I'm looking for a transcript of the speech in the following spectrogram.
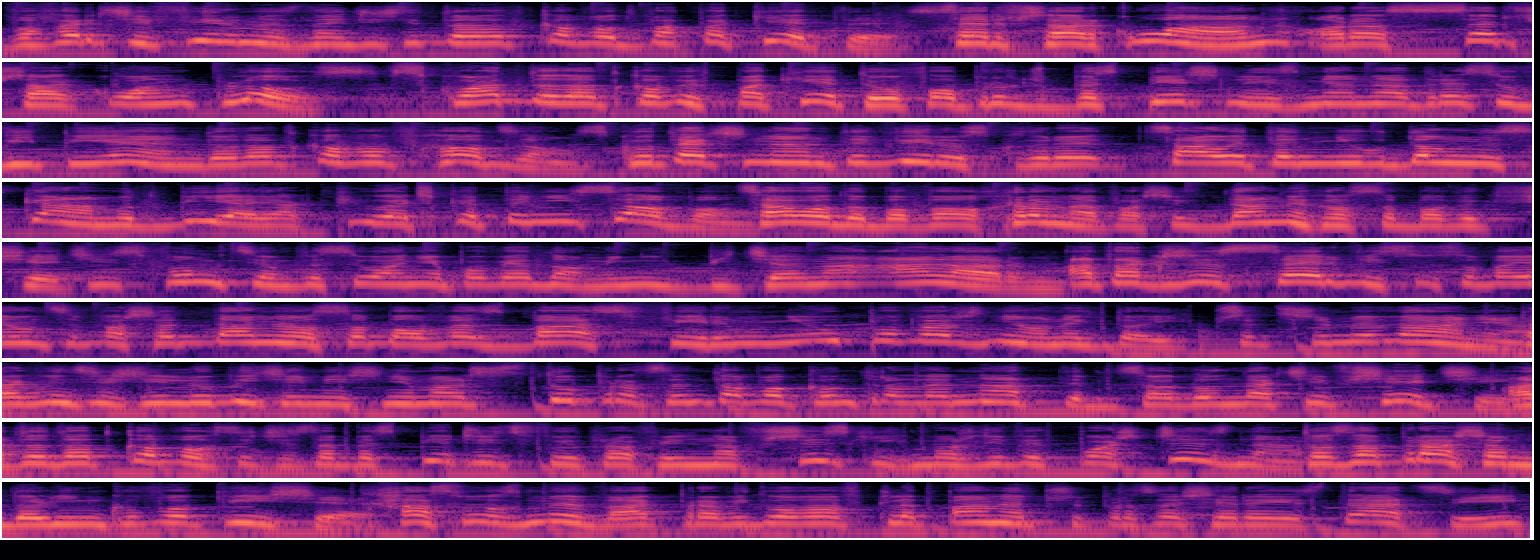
W ofercie firmy znajdziecie dodatkowo dwa pakiety: Surfshark One oraz Surfshark One Plus. W skład dodatkowych pakietów oprócz bezpiecznej zmiany adresu VPN dodatkowo wchodzą skuteczny antywirus, który cały ten nieudolny scam odbija jak piłeczkę piłeczkę tenisową. Całodobowa ochrona waszych danych osobowych w sieci z funkcją wysyłania powiadomień i bicia na alarm, a także serwis usuwający wasze dane osobowe z baz firm nieupoważnionych do ich przetrzymywania. Tak więc jeśli lubicie mieć niemal stuprocentową kontrolę nad tym, co oglądacie w sieci, a dodatkowo chcecie zabezpieczyć swój profil na wszystkich możliwych płaszczyznach, to zapraszam do linku w opisie. Hasło zmywak, prawidłowo wklepane przy procesie rejestracji,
